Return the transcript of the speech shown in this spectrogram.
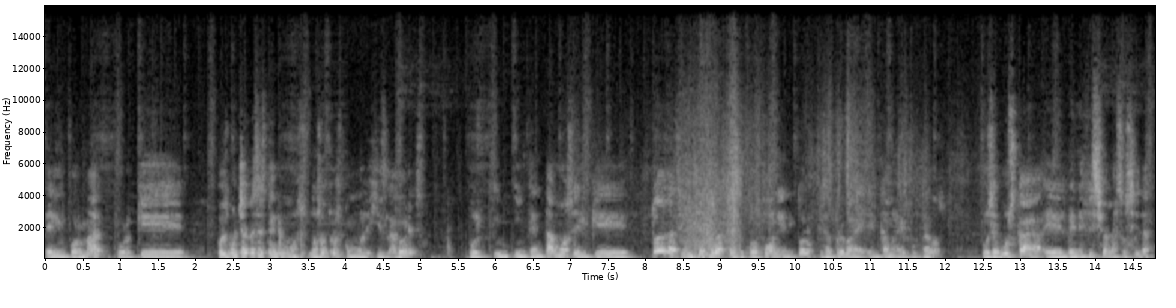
el informar, porque pues muchas veces tenemos nosotros como legisladores, pues in- intentamos el que todas las iniciativas que se proponen y todo lo que se aprueba en Cámara de Diputados, pues se busca el beneficio a la sociedad.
